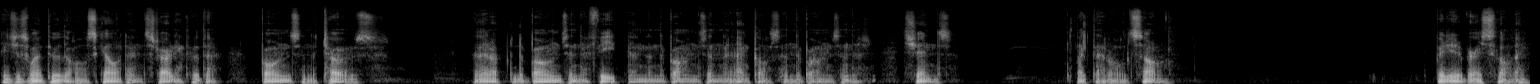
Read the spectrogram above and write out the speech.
He just went through the whole skeleton, starting through the bones and the toes, and then up to the bones in the feet, and then the bones in the ankles, and the bones in the shins, like that old song. But he did it very slowly,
